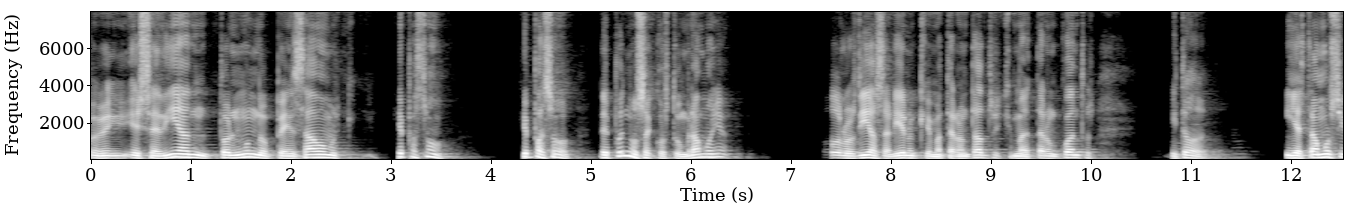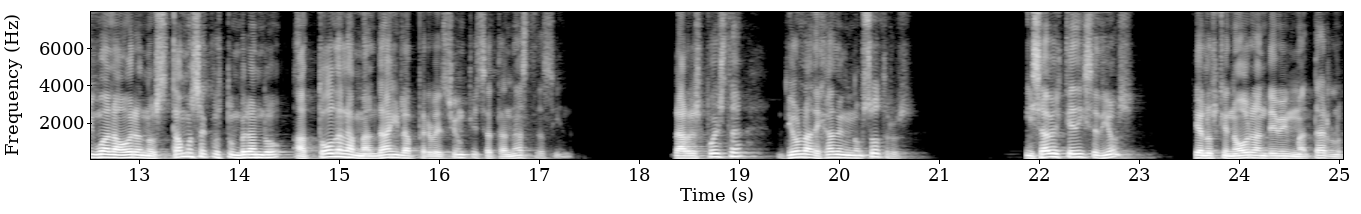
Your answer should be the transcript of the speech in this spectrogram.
Ese día todo el mundo pensábamos, ¿qué pasó? ¿Qué pasó? Después nos acostumbramos ya. Todos los días salieron que mataron tantos, que mataron cuantos y todo. Y estamos igual ahora, nos estamos acostumbrando a toda la maldad y la perversión que Satanás está haciendo. La respuesta Dios la ha dejado en nosotros. ¿Y sabes qué dice Dios? Que a los que no oran deben matarlo.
